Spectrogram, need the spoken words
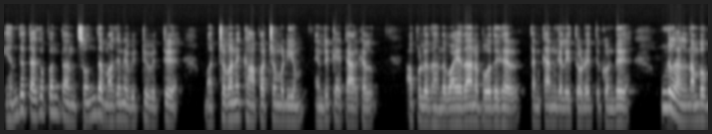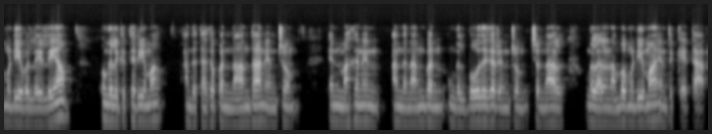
எந்த தகப்பன் தன் சொந்த மகனை விட்டு விட்டு மற்றவனை காப்பாற்ற முடியும் என்று கேட்டார்கள். அப்பொழுது அந்த வயதான போதகர் தன் கண்களை துடைத்து கொண்டு உங்களால் நம்ப முடியவில்லை இல்லையா? உங்களுக்கு தெரியுமா? அந்த தகப்பன் நான் தான் என்றும் என் மகனின் அந்த நண்பன் உங்கள் போதகர் என்றும் சொன்னால் உங்களால் நம்ப முடியுமா? என்று கேட்டார்.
